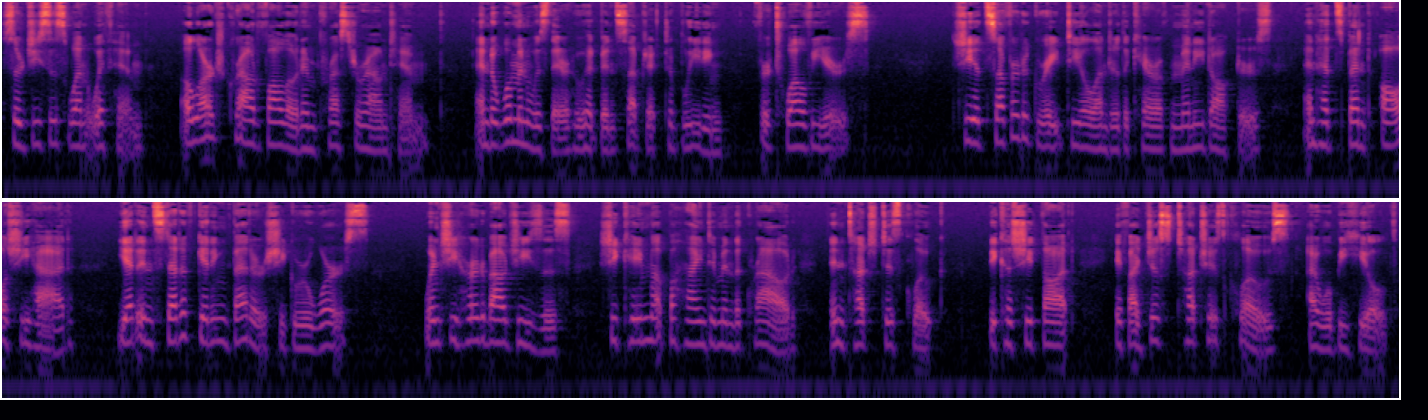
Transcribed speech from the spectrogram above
So Jesus went with him. A large crowd followed and pressed around him and a woman was there who had been subject to bleeding for twelve years. She had suffered a great deal under the care of many doctors, and had spent all she had, yet instead of getting better, she grew worse. When she heard about Jesus, she came up behind him in the crowd and touched his cloak, because she thought, if I just touch his clothes, I will be healed.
